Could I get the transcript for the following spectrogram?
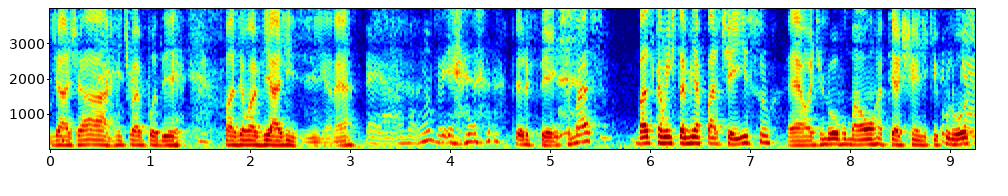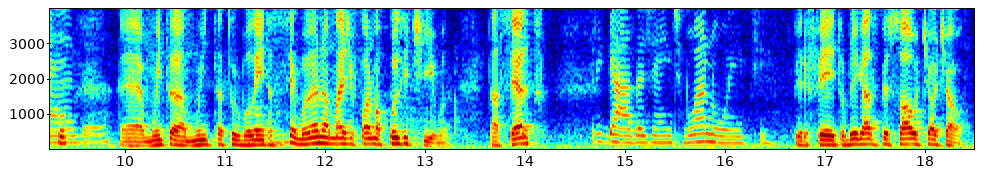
já já a gente vai poder fazer uma viagenzinha, né? É, vamos ver. Perfeito. Mas, basicamente, da minha parte é isso. É, de novo, uma honra ter a Xande aqui Obrigada. conosco. É, muita, muita turbulência essa semana, mas de forma positiva. Tá certo? Obrigada, gente. Boa noite. Perfeito. Obrigado, pessoal. Tchau, tchau.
